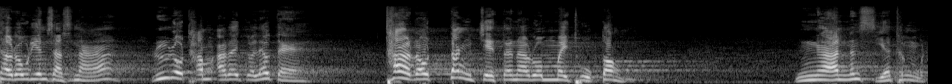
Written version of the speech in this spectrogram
ถ้าเราเรียนศาสนา หรือเราทำอะไรก็แล้วแต่ ถ้าเราตั้งเจตนารมณ์ไม่ถูกต้อง งานนั้นเสียทั้งหมด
